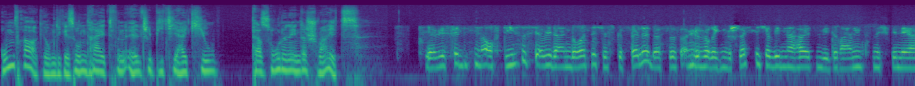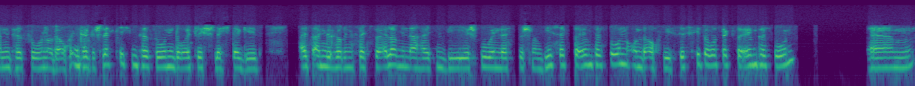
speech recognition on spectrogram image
Umfrage um die Gesundheit von LGBTIQ-Personen in der Schweiz? Ja, wir finden auch dieses Jahr wieder ein deutliches Gefälle, dass es Angehörigen geschlechtlicher Minderheiten wie trans, nicht-binären Personen oder auch intergeschlechtlichen Personen deutlich schlechter geht als Angehörigen sexueller Minderheiten wie schwulen, lesbischen und bisexuellen Personen und auch wie cis-heterosexuellen Personen. Ähm,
